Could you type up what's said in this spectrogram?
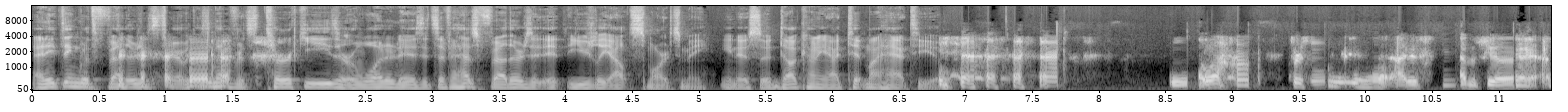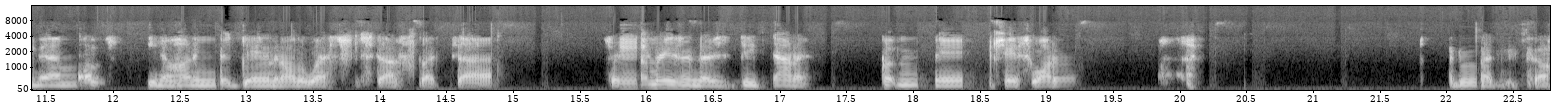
anything with feathers, it's terrible. It doesn't matter if it's turkeys or what it is. It's if it has feathers, it, it usually outsmarts me. You know, so duck hunting, I tip my hat to you. well, for some reason, I just have a feeling. I mean, I love you know, hunting big game and all the western stuff. But uh, for some reason, there's deep down, I put me chase water. I do that, so.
